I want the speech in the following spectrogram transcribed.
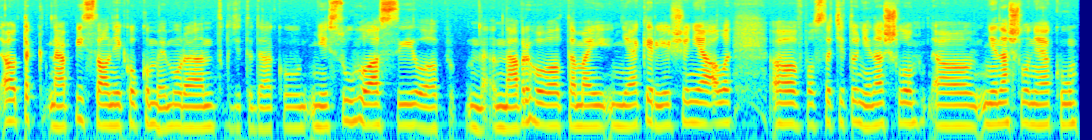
tak napísal niekoľko memorand, kde teda ako nesúhlasil a navrhoval tam aj nejaké riešenia, ale v podstate to nenašlo, nenašlo nejakú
